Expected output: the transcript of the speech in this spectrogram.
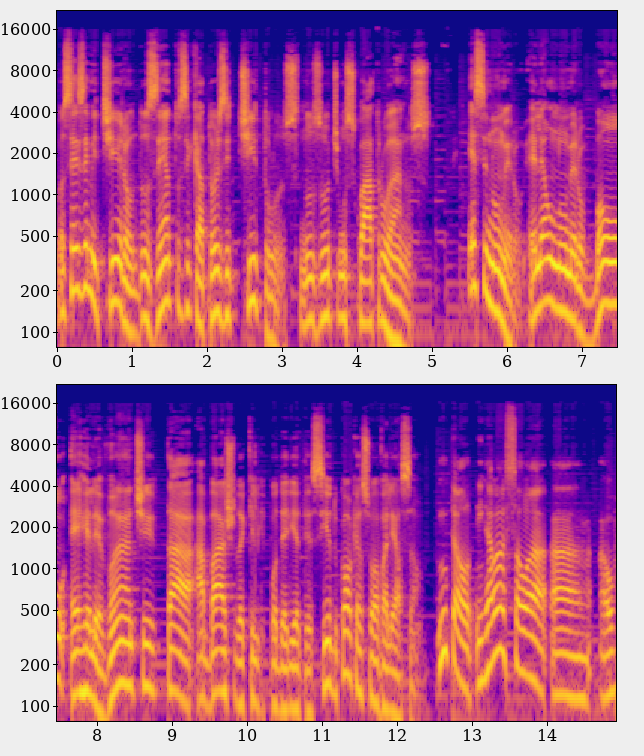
Vocês emitiram 214 títulos nos últimos quatro anos. Esse número, ele é um número bom, é relevante, está abaixo daquilo que poderia ter sido? Qual que é a sua avaliação? Então, em relação a, a, ao,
